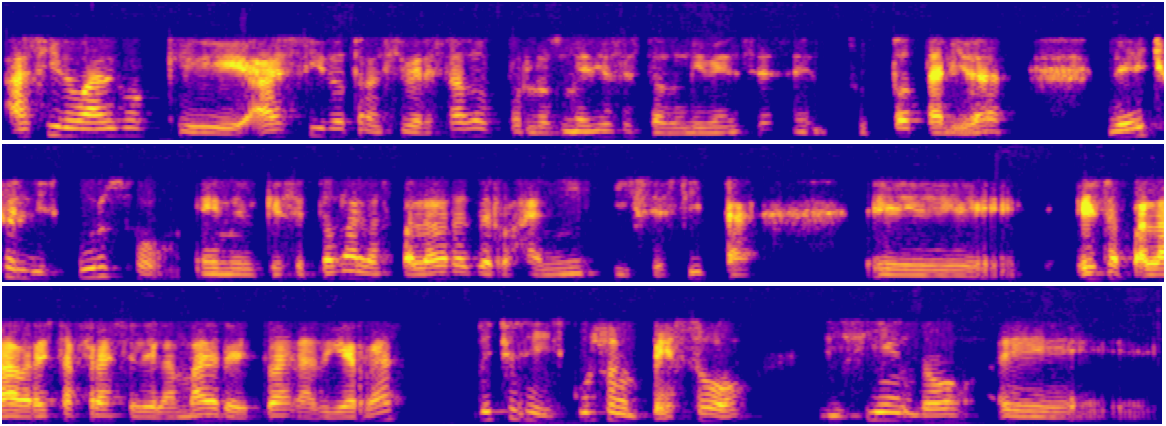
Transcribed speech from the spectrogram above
Ha sido algo que ha sido transversado por los medios estadounidenses en su totalidad. De hecho, el discurso en el que se toman las palabras de Rouhani y se cita eh, esta palabra, esta frase de la madre de todas las guerras, de hecho ese discurso empezó diciendo eh,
